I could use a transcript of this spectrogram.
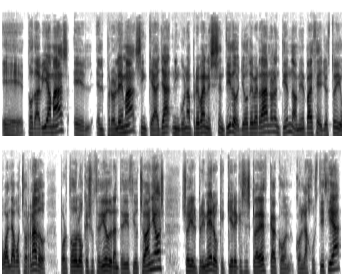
eh, todavía más el, problema sin que haya ninguna prueba en ese sentido. Yo de verdad no lo entiendo. A mí me parece, yo estoy igual de abochornado por todo lo que sucedió durante 18 años. Soy el primero que quiere que se esclarezca con, con la justicia,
